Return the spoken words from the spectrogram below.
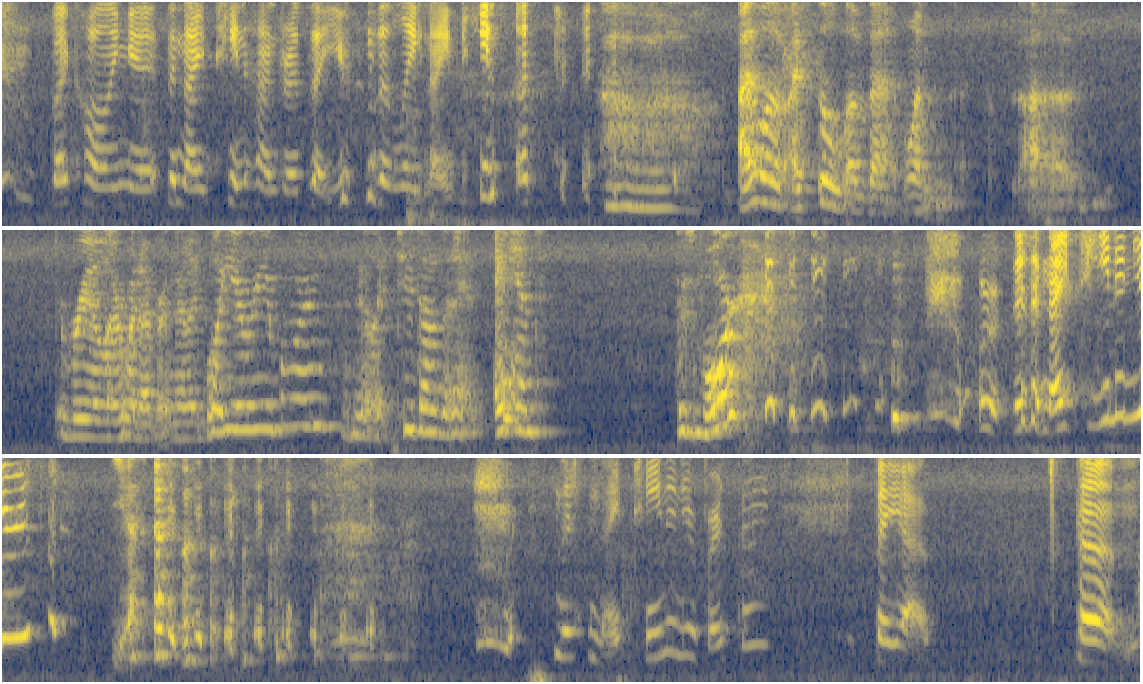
by calling it the 1900s. That you, the late 1900s. I love. I still love that one. Uh, reel or whatever, and they're like, "What year were you born?" And they're like, "2000 and and there's more." or there's a 19 in yours. yeah. there's a 19 in your birthday. But yeah, Um,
